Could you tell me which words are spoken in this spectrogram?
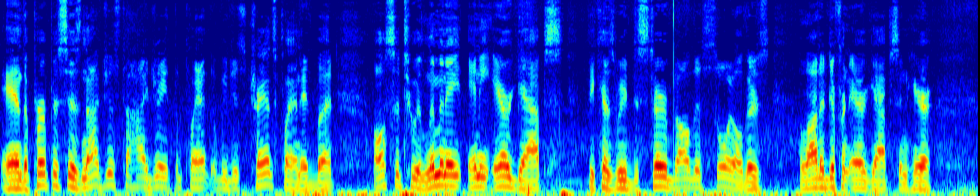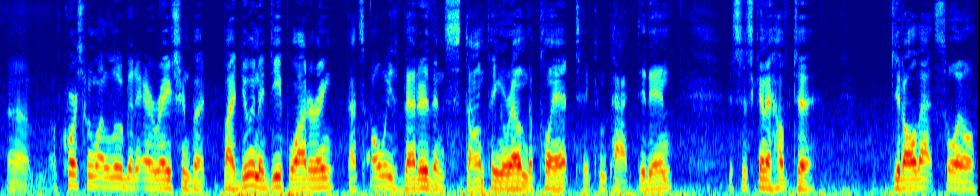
And the purpose is not just to hydrate the plant that we just transplanted, but also to eliminate any air gaps because we've disturbed all this soil. There's a lot of different air gaps in here. Um, of course, we want a little bit of aeration, but by doing a deep watering, that's always better than stomping around the plant to compact it in. It's just going to help to get all that soil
